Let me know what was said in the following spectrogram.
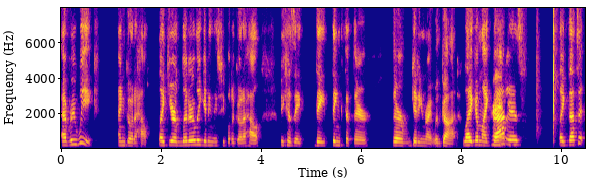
every week and go to hell. Like you're literally getting these people to go to hell because they they think that they're they're getting right with God. Like I'm like that is like that's it.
